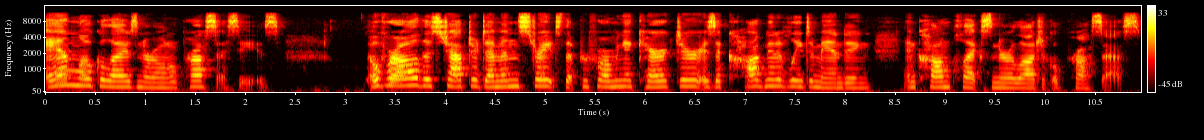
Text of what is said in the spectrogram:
and localized neuronal processes. Overall, this chapter demonstrates that performing a character is a cognitively demanding and complex neurological process,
